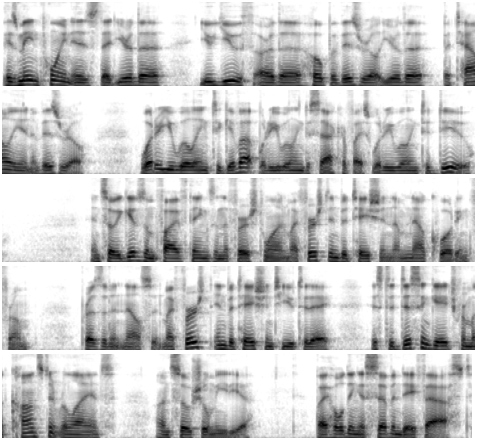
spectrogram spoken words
his main point is that you're the, you youth are the hope of Israel. You're the battalion of Israel. What are you willing to give up? What are you willing to sacrifice? What are you willing to do? And so he gives them five things in the first one. My first invitation, I'm now quoting from President Nelson. My first invitation to you today is to disengage from a constant reliance on social media by holding a seven day fast.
